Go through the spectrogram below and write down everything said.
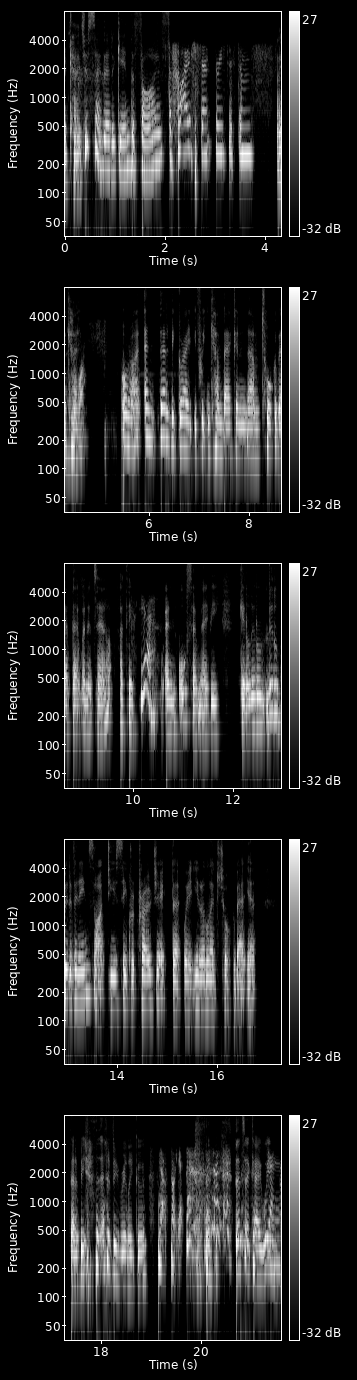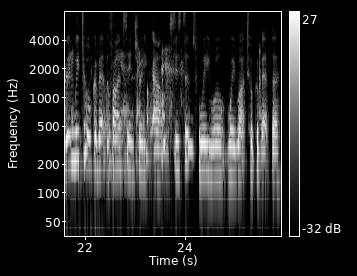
okay. Just say that again. The five. The Five Sensory Systems of the Okay. Horse. All right. And that'd be great if we can come back and um, talk about that when it's out. I think Yeah, and also maybe get a little little bit of an insight to your secret project that we're you're not allowed to talk about yet. That'd be that'd be really good. no, not yet. That's okay. When January. when we talk about the five uh, sensory um, systems, we will we might talk about the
